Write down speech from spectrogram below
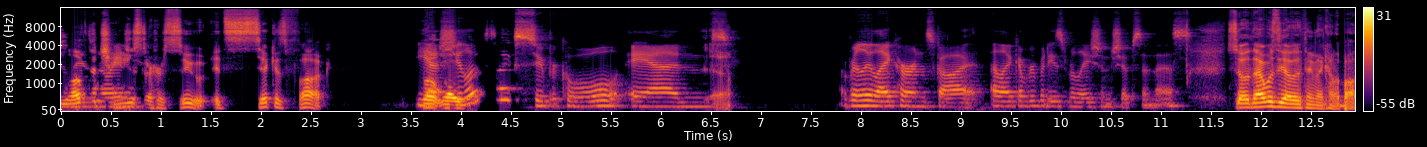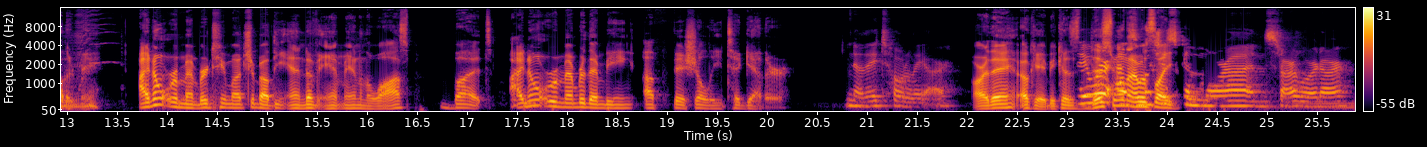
love the changes to her suit. It's sick as fuck. Yeah, But, she looks like super cool, and Yeah. I really like her and Scott. I like everybody's relationships in this. So that was the other thing that kind of bothered me. I don't remember too much about the end of Ant Man and the Wasp, but. I mm-hmm. don't remember them being officially together. No, they totally are. Are they? Okay, because They this were one I was like, Gamora and Star Lord are.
